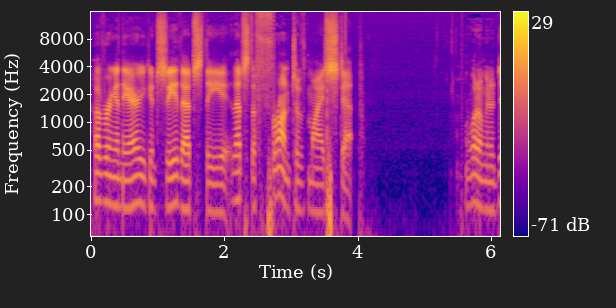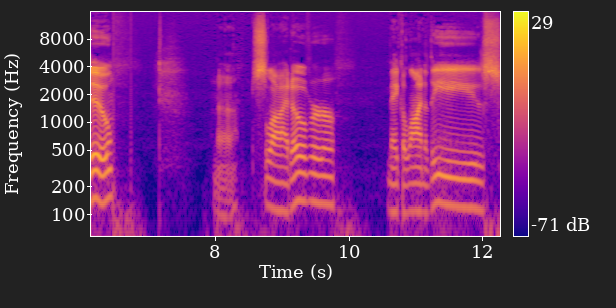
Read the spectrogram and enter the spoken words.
Hovering in the air, you can see that's the that's the front of my step. What I'm going to do, I'm to slide over, make a line of these,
